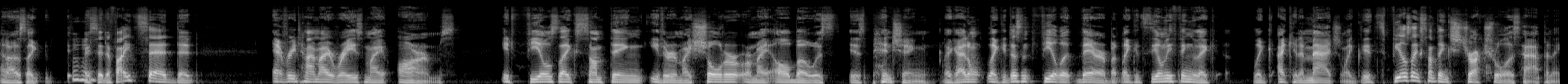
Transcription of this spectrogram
And I was like, mm-hmm. I said, if I said that every time I raise my arms, it feels like something either in my shoulder or my elbow is is pinching. Like I don't like it doesn't feel it there, but like it's the only thing like like I can imagine. Like it feels like something structural is happening.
